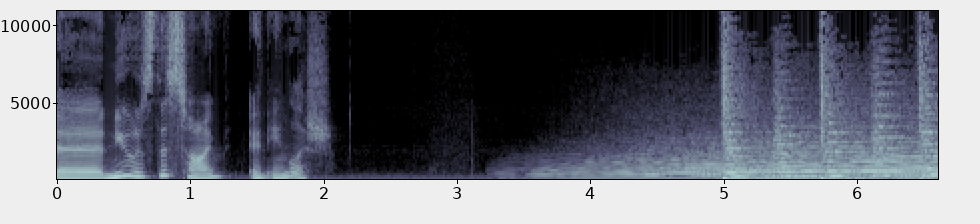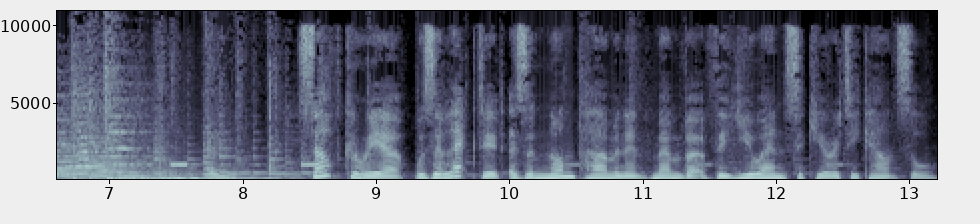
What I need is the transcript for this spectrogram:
uh, news this time in English. South Korea was elected as a non-permanent member of the UN Security Council.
